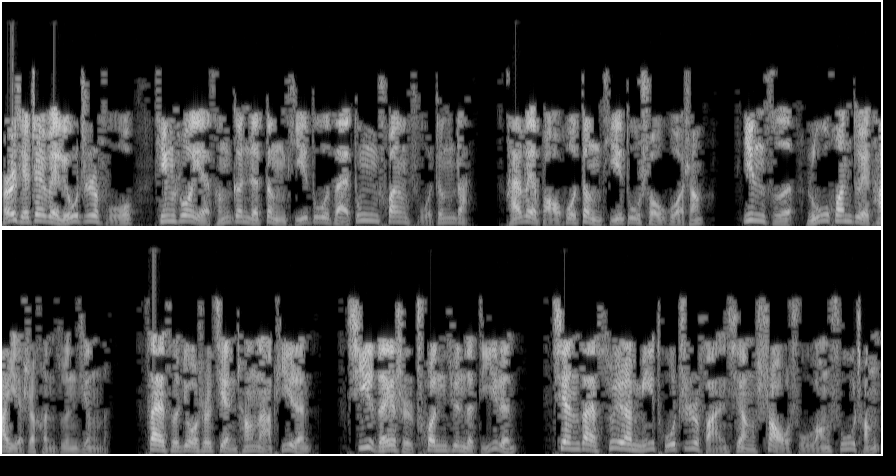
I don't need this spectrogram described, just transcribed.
而且这位刘知府听说也曾跟着邓提督在东川府征战，还为保护邓提督受过伤，因此卢欢对他也是很尊敬的。再次就是建昌那批人，西贼是川军的敌人。现在虽然迷途知返向少蜀王书城，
